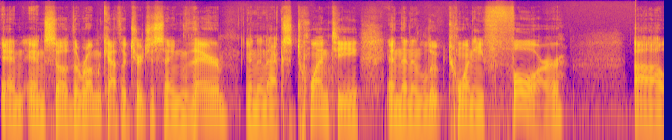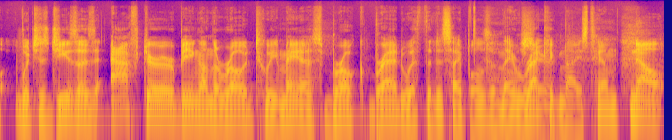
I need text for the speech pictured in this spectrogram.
And and so the Roman Catholic Church is saying there, and in Acts 20, and then in Luke 24, uh, which is Jesus after being on the road to Emmaus, broke bread with the disciples and they Oh, sure. recognized him. Now,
